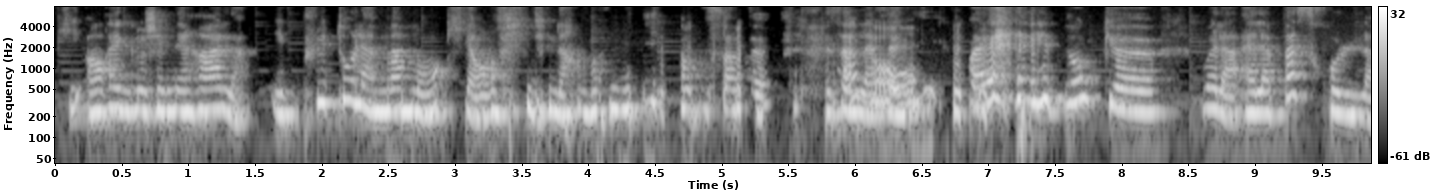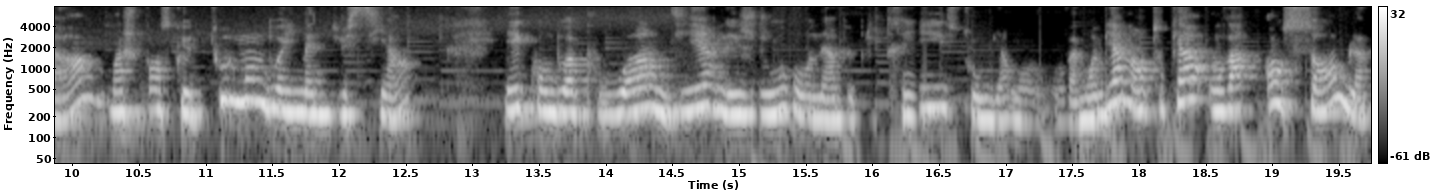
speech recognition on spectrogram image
qui, en règle générale, est plutôt la maman qui a envie d'une harmonie au sein de, ah la famille. donc, euh, voilà, elle n'a pas ce rôle-là. Moi, je pense que tout le monde doit y mettre du sien et qu'on doit pouvoir dire les jours où on est un peu plus triste ou bien on va moins bien, mais en tout cas, on va ensemble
